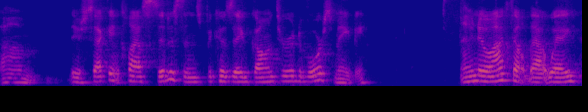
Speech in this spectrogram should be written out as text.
um, they're second class citizens because they've gone through a divorce, maybe. I know I felt that way.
